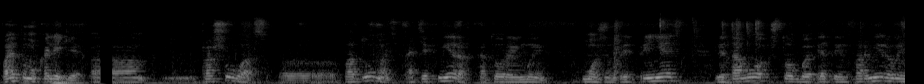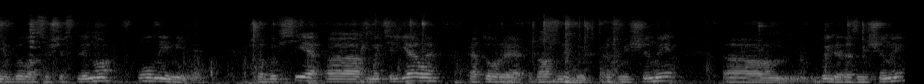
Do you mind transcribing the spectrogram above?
Поэтому, коллеги, э, прошу вас э, подумать о тех мерах, которые мы можем предпринять для того, чтобы это информирование было осуществлено в полной мере, чтобы все э, материалы, которые должны быть размещены, э, были размещены.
